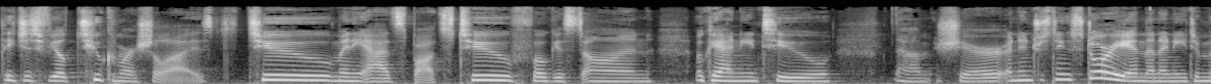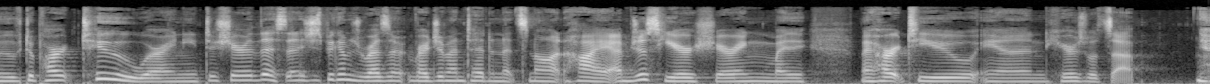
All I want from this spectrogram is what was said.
they just feel too commercialized, too many ad spots, too focused on, okay, I need to um, share an interesting story and then I need to move to part two where I need to share this. And it just becomes res- regimented and it's not, hi, I'm just here sharing my, my heart to you and here's what's up.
